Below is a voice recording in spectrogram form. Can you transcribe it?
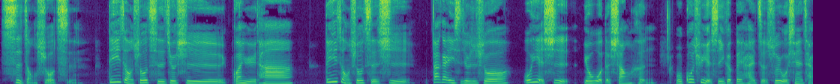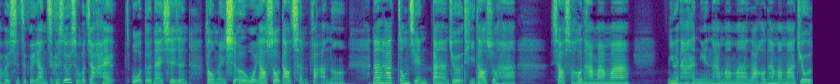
四种说辞。第一种说辞就是关于他，第一种说辞是大概意思就是说我也是有我的伤痕，我过去也是一个被害者，所以我现在才会是这个样子。可是为什么加害我的那些人都没事，而我要受到惩罚呢？那他中间当然就有提到说，他小时候他妈妈，因为他很黏他妈妈，然后他妈妈就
